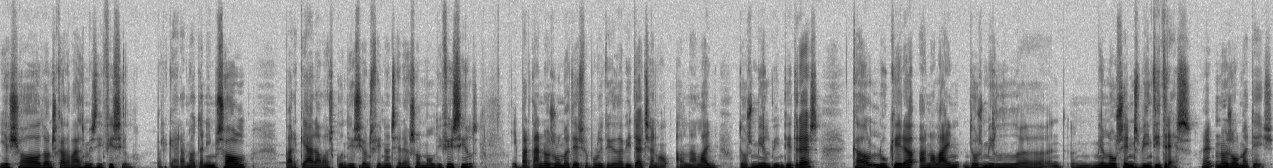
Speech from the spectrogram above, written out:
I això doncs, cada vegada és més difícil, perquè ara no tenim sol, perquè ara les condicions financeres són molt difícils i per tant no és el mateix fer política d'habitatge en l'any 2023 que el que era en l'any 1923. Eh? No és el mateix.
